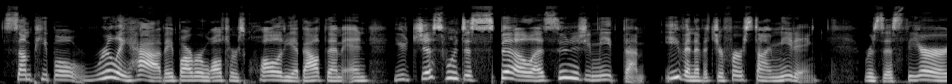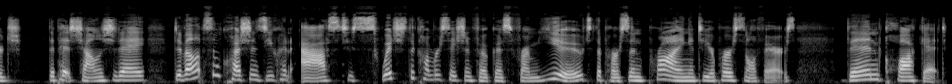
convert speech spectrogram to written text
Some people really have a Barbara Walters quality about them and you just want to spill as soon as you meet them, even if it's your first time meeting. Resist the urge the pitch challenge today, develop some questions you could ask to switch the conversation focus from you to the person prying into your personal affairs. Then clock it.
